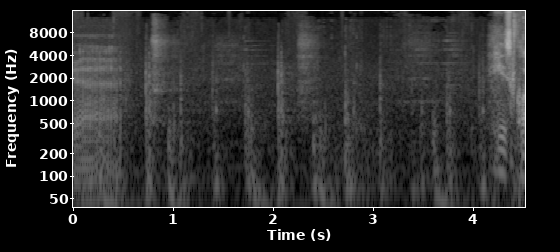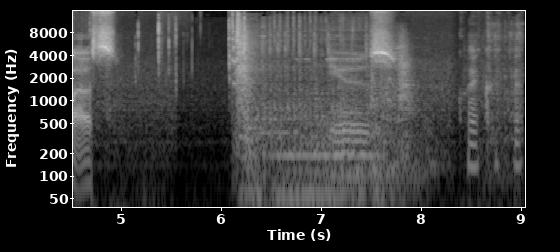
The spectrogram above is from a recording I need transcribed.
Jack. He's close. Use. Quick, quick, quick.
